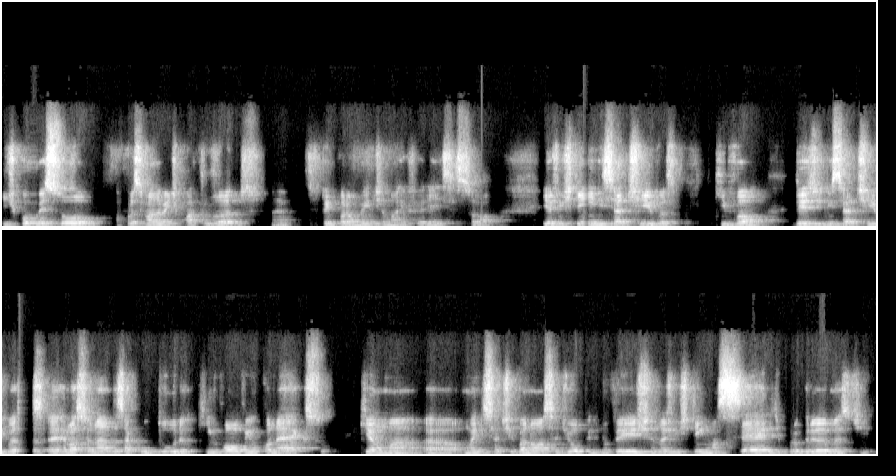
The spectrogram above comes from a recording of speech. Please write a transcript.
A gente começou aproximadamente quatro anos, né, temporalmente é uma referência só, e a gente tem iniciativas que vão desde iniciativas eh, relacionadas à cultura, que envolvem o Conexo, que é uma, ah, uma iniciativa nossa de Open Innovation, a gente tem uma série de programas de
